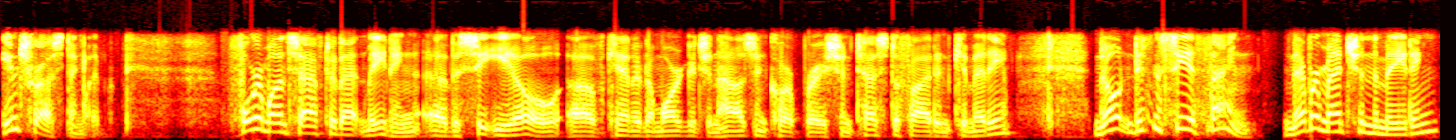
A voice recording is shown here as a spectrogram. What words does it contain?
Interestingly, Four months after that meeting, uh, the CEO of Canada Mortgage and Housing Corporation testified in committee. No, didn't see a thing. Never mentioned the meeting,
